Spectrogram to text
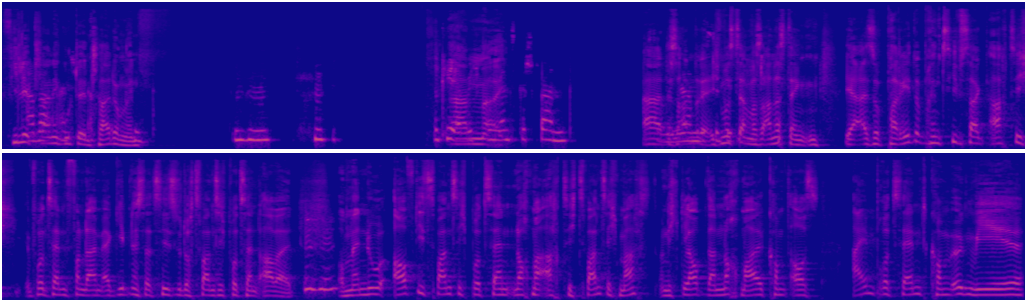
viele aber kleine gute Entscheidungen. Mhm. okay, aber ähm, ich bin ganz gespannt. Ah, das andere. Ich musste an was anderes denken. Ja, also Pareto-Prinzip sagt, 80 Prozent von deinem Ergebnis erzielst du durch 20 Prozent Arbeit. Mhm. Und wenn du auf die 20 Prozent nochmal 80-20 machst, und ich glaube dann nochmal, kommt aus 1 Prozent kommen irgendwie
